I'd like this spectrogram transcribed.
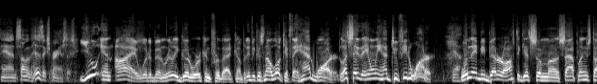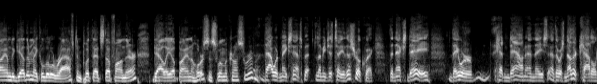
And some of his experiences. You and I would have been really good working for that company because now look, if they had water, let's say they only had two feet of water. Yeah. Wouldn't they be better off to get some uh, saplings, tie them together, make a little raft, and put that stuff on there, dally up behind a horse, and swim across the river? That would make sense. But let me just tell you this real quick. The next day, they were heading down, and they uh, there was another cattle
